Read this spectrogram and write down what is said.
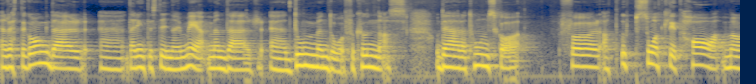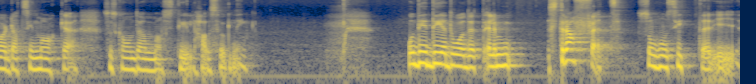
en rättegång där, eh, där inte Stina är med, men där eh, domen då förkunnas. Och det är att hon ska för att uppsåtligt ha mördat sin make så ska hon dömas till halshuggning. Och det är det dådet, eller straffet som hon sitter i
